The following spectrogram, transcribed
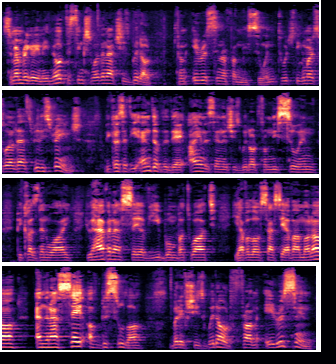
So remember, we made no distinction whether or not she's widowed from Irisin or from Nisuin, to which the Gemara says, well, that's really strange. Because at the end of the day, I understand that she's widowed from Nisuin, because then why? You have an assay of Yibum, but what? You have a los assay of Amana, and an assay of Bisula. But if she's widowed from Erisin,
